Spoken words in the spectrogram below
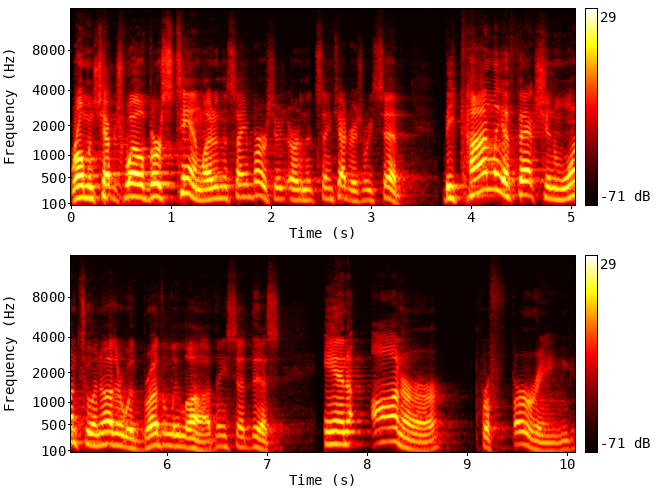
Romans chapter 12, verse 10, later in the same verse, or in the same chapter, is where he said, Be kindly affection one to another with brotherly love. Then he said this, in honor, preferring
